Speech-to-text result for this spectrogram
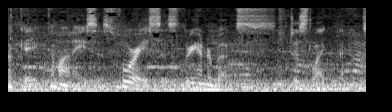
Okay, come on aces. Four aces, 300 bucks. Just like that.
